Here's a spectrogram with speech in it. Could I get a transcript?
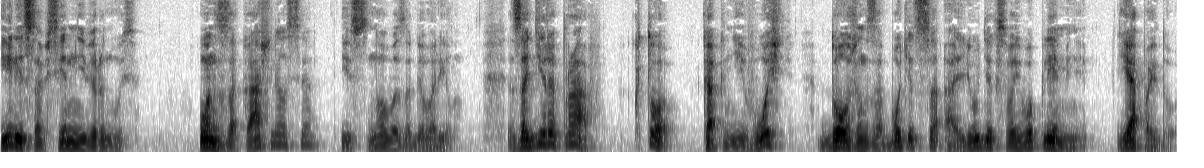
или совсем не вернусь». Он закашлялся и снова заговорил. «Задира прав. Кто, как не вождь, должен заботиться о людях своего племени? Я пойду.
